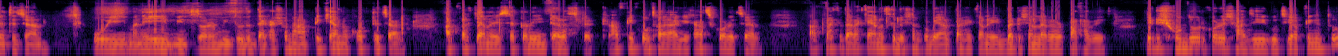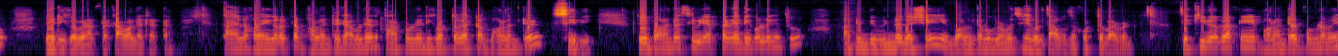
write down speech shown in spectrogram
যেতে চান? ওই মানে এই বিদ্যুতের বিদ্যুতের দেখাশোনা আপনি কেন করতে চান? আপনার কেন এই সেক্টরে ইন্টারেস্টেড আপনি কোথায় আগে কাজ করেছেন? আপনাকে তারা কেন সিলেকশন করবে? আপনাকে কেন ইনভাইটেশন লেটার পাঠাবে? এটি সুন্দর করে সাজিয়ে গুছিয়ে আপনি কিন্তু রেডি করবেন আপনার কাবার লেটারটা তাহলে হয়ে গেল একটা ভলান্টিয়ার কাবার লেটার তারপর রেডি করতে হবে একটা ভলান্টিয়ার সিবি তো এই ভলান্টিয়ার সিবি আপনার রেডি করলে কিন্তু আপনি বিভিন্ন দেশেই ভলান্টিয়ার প্রোগ্রাম আছে সেগুলোতে আবেদন করতে পারবেন। তো কীভাবে আপনি এই ভলান্টিয়ার প্রোগ্রামে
